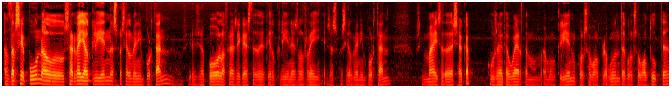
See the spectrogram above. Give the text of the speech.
El tercer punt, el servei al client especialment important. O sigui, a Japó la frase aquesta de que el client és el rei és especialment important. O sigui, mai s'ha de deixar cap coseta oberta amb, amb un client, qualsevol pregunta, qualsevol dubte.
